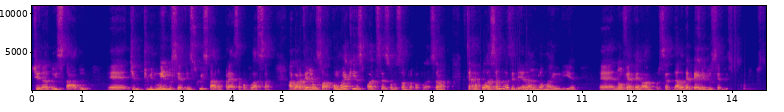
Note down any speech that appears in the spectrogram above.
tirando o Estado, é, diminuindo os serviços que o Estado presta à população. Agora, vejam só, como é que isso pode ser solução para a população se a população brasileira, a ampla maioria, é, 99% dela, depende dos serviços públicos?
